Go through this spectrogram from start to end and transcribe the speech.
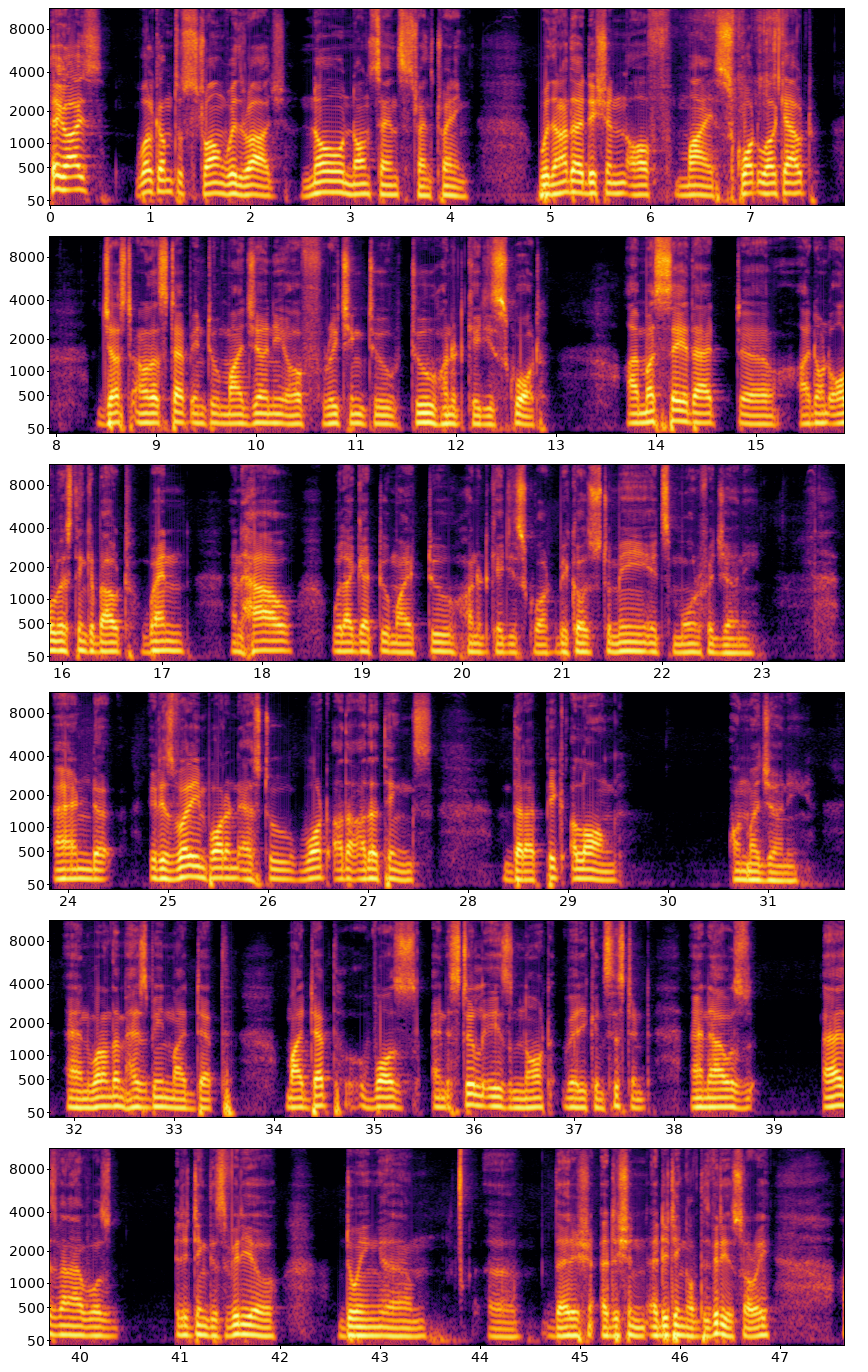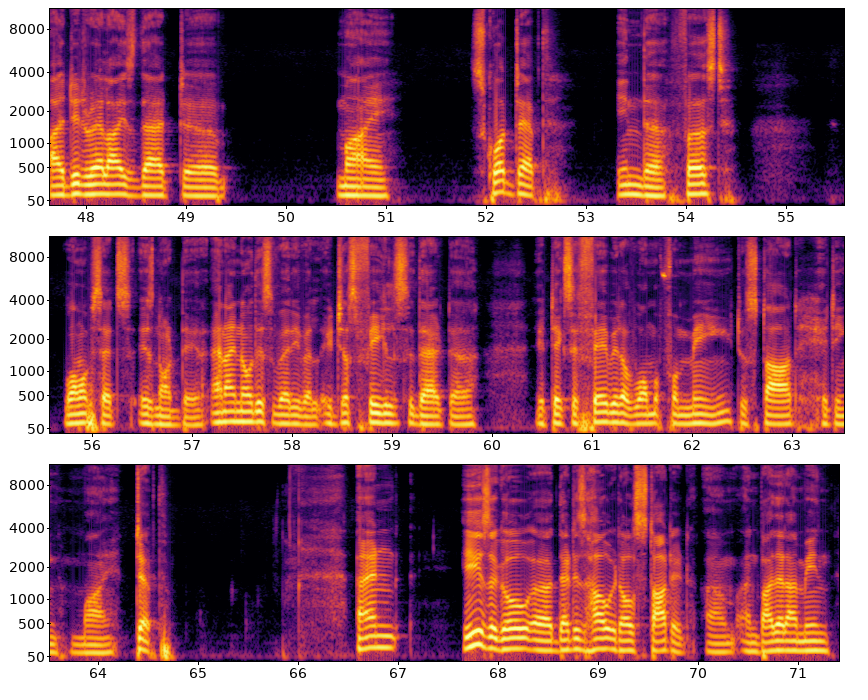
Hey guys, welcome to Strong with Raj, no nonsense strength training, with another edition of my squat workout. Just another step into my journey of reaching to 200 kg squat. I must say that uh, I don't always think about when and how will I get to my 200 kg squat because to me it's more of a journey. And uh, it is very important as to what are the other things that I pick along on my journey. And one of them has been my depth. My depth was and still is not very consistent. And I was, as when I was editing this video, doing um, uh, the edition, edition, editing of this video, sorry, I did realize that uh, my squat depth in the first warm up sets is not there. And I know this very well. It just feels that uh, it takes a fair bit of warm up for me to start hitting my depth. And years ago, uh, that is how it all started. Um, and by that I mean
